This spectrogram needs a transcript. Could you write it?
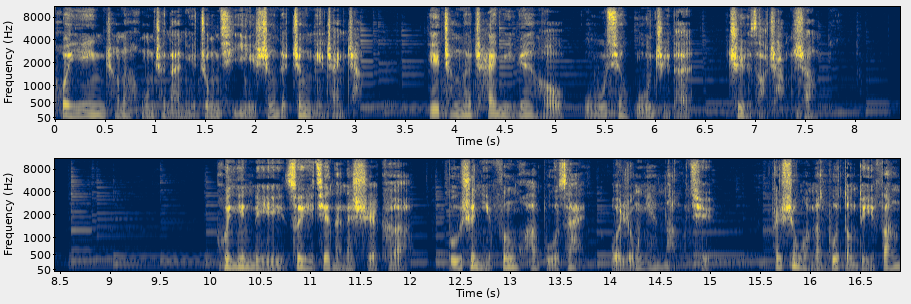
婚姻成了红尘男女终其一生的正面战场，也成了柴米怨偶无休无止的制造厂商。婚姻里最艰难的时刻，不是你风华不再，我容颜老去，而是我们不懂对方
